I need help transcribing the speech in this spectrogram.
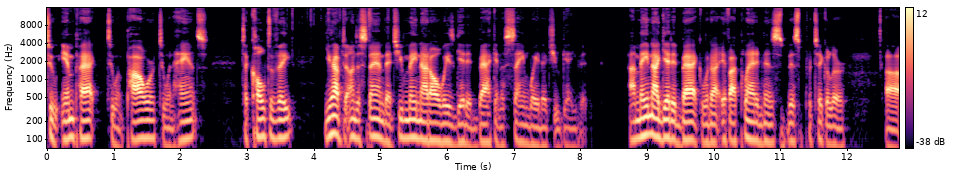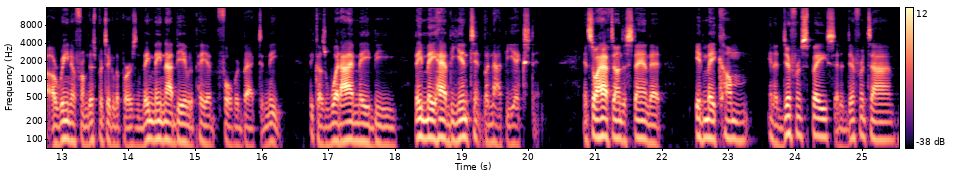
to impact, to empower, to enhance, to cultivate, you have to understand that you may not always get it back in the same way that you gave it. I may not get it back I, if I planted this this particular uh, arena from this particular person. They may not be able to pay it forward back to me because what I may be, they may have the intent but not the extent. And so I have to understand that it may come in a different space at a different time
